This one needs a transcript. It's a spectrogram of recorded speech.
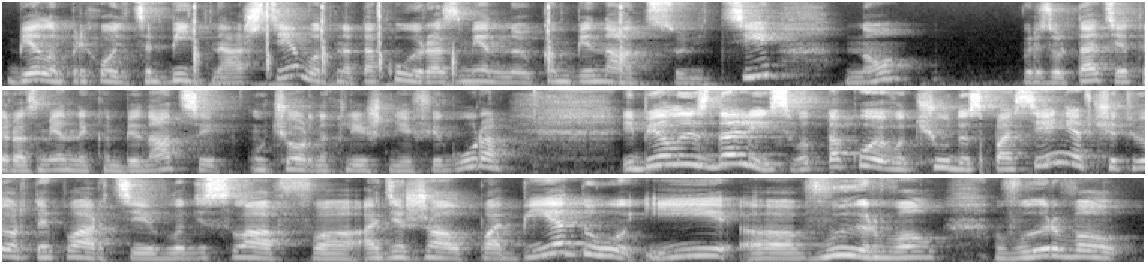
белым приходится бить на h7, вот на такую разменную комбинацию идти, но в результате этой разменной комбинации у черных лишняя фигура. И белые сдались. Вот такое вот чудо спасения в четвертой партии Владислав э, одержал победу и э, вырвал, вырвал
